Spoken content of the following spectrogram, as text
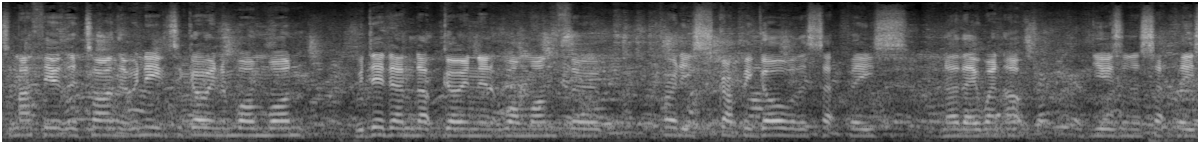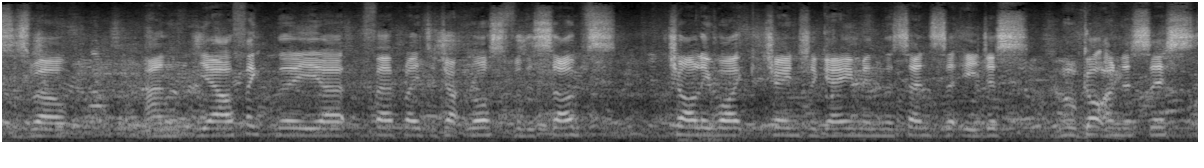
to Matthew at the time that we needed to go in at 1 1. We did end up going in at 1 1 through a pretty scrappy goal with a set piece. No, they went up using a set piece as well. And yeah, I think the uh, fair play to Jack Ross for the subs. Charlie Wyke changed the game in the sense that he just got an assist.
